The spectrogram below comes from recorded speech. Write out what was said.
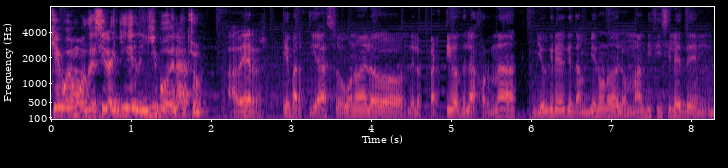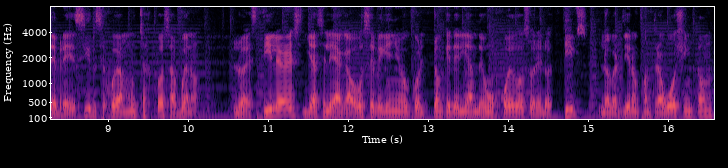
¿qué podemos decir aquí del equipo de Nacho? A ver, qué partidazo, uno de los, partidos de la jornada. Yo creo que también uno de los más difíciles de, de predecir. Se juegan muchas cosas. Bueno, los Steelers ya se les acabó ese pequeño colchón que tenían de un juego sobre los Chiefs. Lo perdieron contra Washington.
